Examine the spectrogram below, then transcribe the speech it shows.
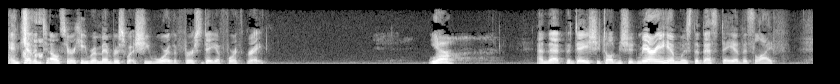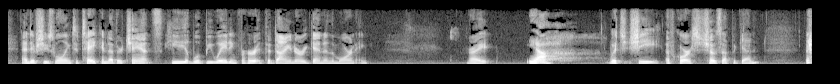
And Kevin tells her he remembers what she wore the first day of fourth grade, Yeah. and that the day she told him she'd marry him was the best day of his life. And if she's willing to take another chance, he will be waiting for her at the diner again in the morning. Right? Yeah. Which she, of course, shows up again.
